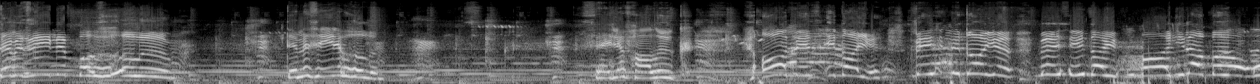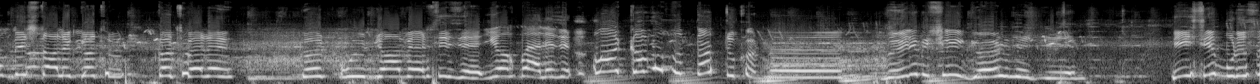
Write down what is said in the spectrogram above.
Demeseydin bakalım. Demeseydin bakalım. Zeynep Halık. Aa Besli dayı. Besli dayı. Besli dayı. Acilen bana 15 tane göt, göt vere. Göt oyuncağı versinize. Yok böyle. Lan kafasından tükürdüm. Böyle bir şey görmedim. Neyse burası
